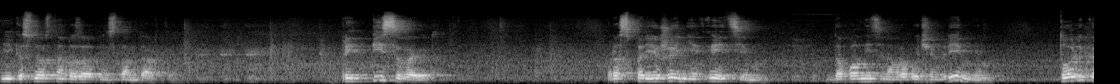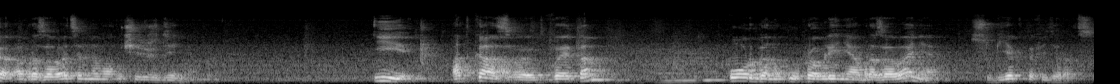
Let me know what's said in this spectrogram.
и государственные образовательные стандарты предписывают распоряжение этим дополнительным рабочим временем только образовательному учреждению. И отказывают в этом органу управления образования субъекта федерации.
